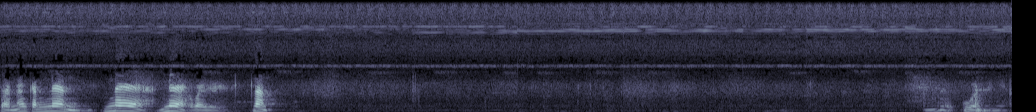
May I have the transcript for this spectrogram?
จากนั้นกันแน่น แน่ แน่เข้าไปเลย นั่น อ้วนเนี่ย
